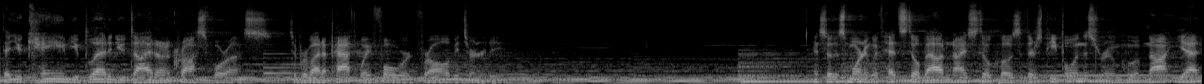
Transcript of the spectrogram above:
That you came, you bled, and you died on a cross for us to provide a pathway forward for all of eternity. And so this morning, with heads still bowed and eyes still closed, if there's people in this room who have not yet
